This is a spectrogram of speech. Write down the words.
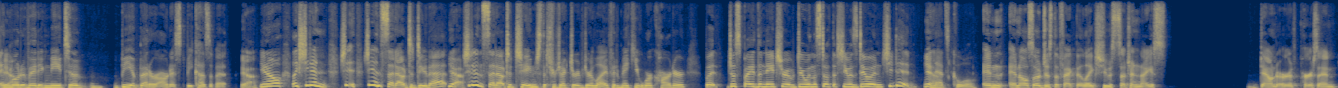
and Yeah. motivating me to be a better artist because of it. yeah, You know, like she didn't she she didn't set out to do that. Yeah. She didn't set out to change the trajectory of your life and make you work harder. But just by the nature of doing the stuff that she was doing, she did. Yeah. And that's cool. and and also just the fact that like she was such a nice down to earth person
